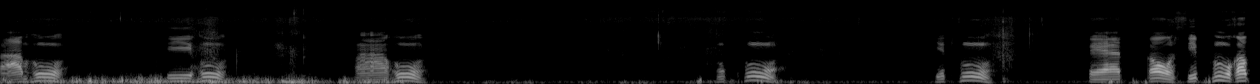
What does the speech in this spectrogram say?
สามหู้สี่หู้ห้าหู้หกหู้เจ็ดหู้แปดเก้าสิบหู้ครับ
